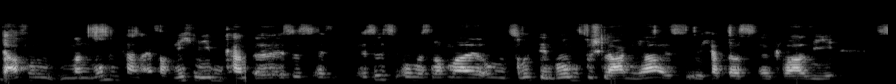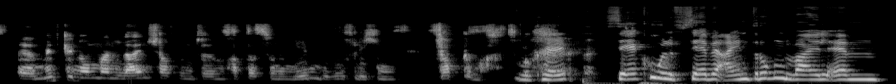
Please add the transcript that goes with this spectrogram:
davon man momentan einfach nicht leben kann. Äh, es ist es, es ist, um es nochmal, um zurück den Bogen zu schlagen, ja, es, ich habe das äh, quasi äh, mitgenommen, meine Leidenschaft und ähm, habe das zu einem nebenberuflichen Job gemacht. Okay. Sehr cool, sehr beeindruckend, weil ähm,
